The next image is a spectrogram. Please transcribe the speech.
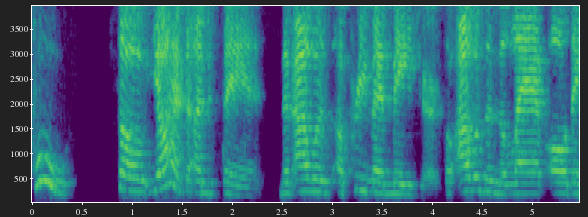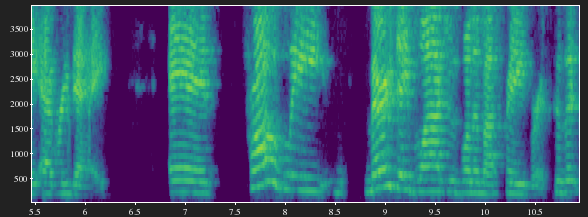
who so y'all have to understand that I was a pre-med major. So I was in the lab all day, every day. And probably Mary J. Blige was one of my favorites because at,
